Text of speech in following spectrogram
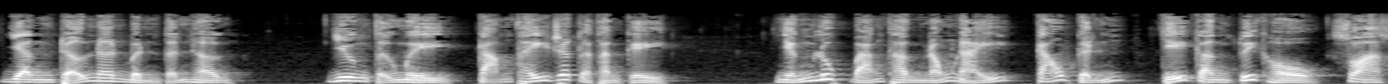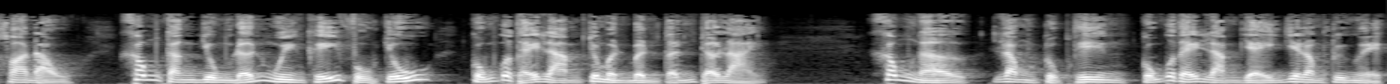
dần trở nên bình tĩnh hơn. Dương Tử Mi cảm thấy rất là thần kỳ. Những lúc bản thân nóng nảy, cáo kỉnh, chỉ cần tuyết hồ xoa xoa đầu, không cần dùng đến nguyên khí phụ chú cũng có thể làm cho mình bình tĩnh trở lại. Không ngờ Long Trục Thiên cũng có thể làm vậy với Long Truy Nguyệt.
